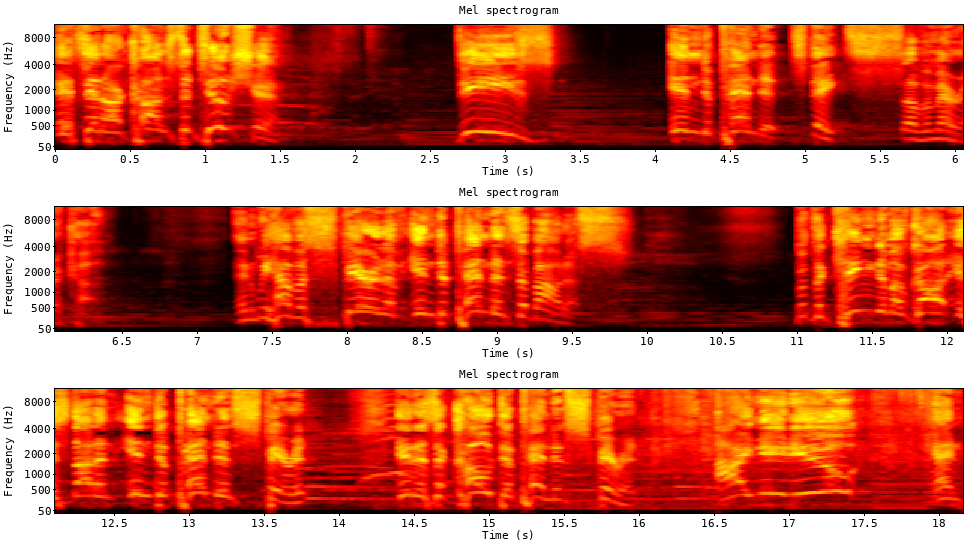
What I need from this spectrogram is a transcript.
It's in our Constitution. These independent states of America. And we have a spirit of independence about us. But the kingdom of God is not an independent spirit, it is a codependent spirit. I need you and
